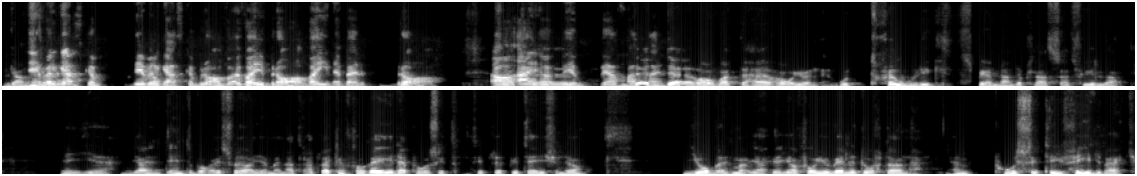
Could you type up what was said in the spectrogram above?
ganska, det är väl bra. ganska, det är väl ja. ganska bra. Vad, vad, är bra? Vad innebär bra? Ja, att, nej, jag, jag, jag fattar. Därav att det här har ju en otroligt spännande plats att fylla i, eh, ja, inte, inte bara i Sverige, men att, att verkligen få reda på sitt, sitt reputation. Jag, jobb, jag, jag får ju väldigt ofta en, en positiv feedback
